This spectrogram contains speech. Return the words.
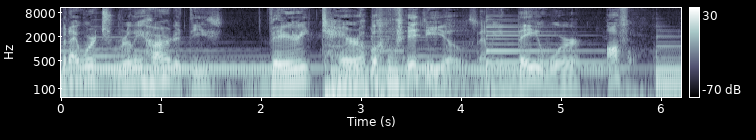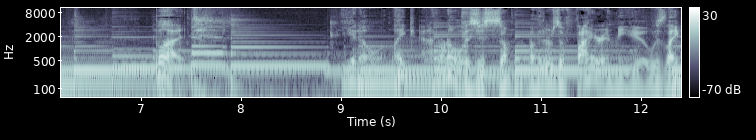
but I worked really hard at these very terrible videos. I mean, they were awful, but you know, like I don't know, it was just something. There was a fire in me. It was like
